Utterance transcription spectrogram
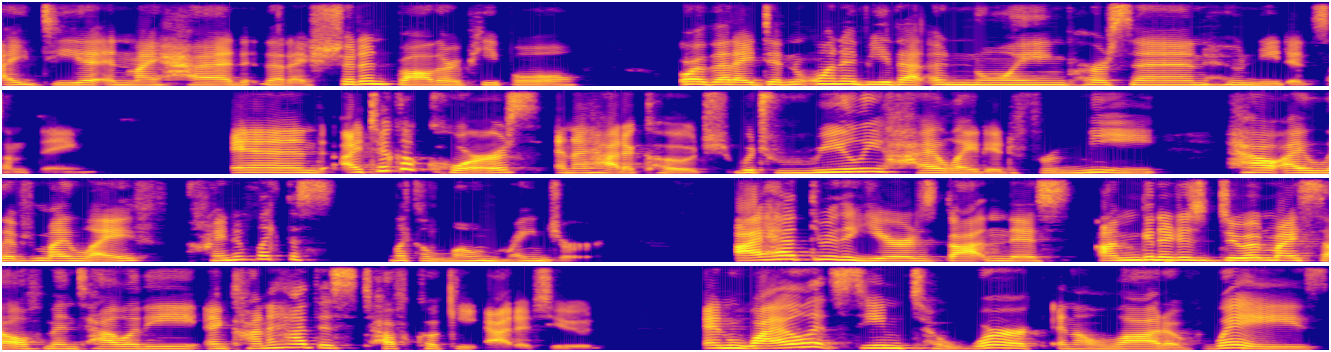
idea in my head that I shouldn't bother people or that I didn't want to be that annoying person who needed something. And I took a course and I had a coach, which really highlighted for me how I lived my life kind of like this, like a lone ranger. I had through the years gotten this, I'm going to just do it myself mentality and kind of had this tough cookie attitude. And while it seemed to work in a lot of ways,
